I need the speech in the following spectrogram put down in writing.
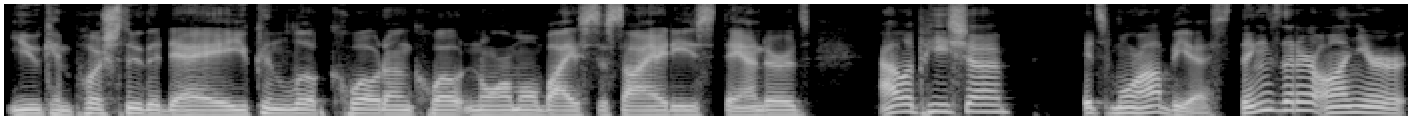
you can push through the day, you can look quote unquote normal by society's standards. Alopecia, it's more obvious. Things that are on your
